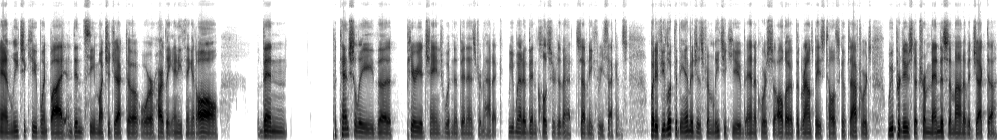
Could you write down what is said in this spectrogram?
and LICIA went by and didn't see much ejecta or hardly anything at all, then potentially the period change wouldn't have been as dramatic. We might have been closer to that 73 seconds. But if you looked at the images from LICIA and of course all the, the ground-based telescopes afterwards, we produced a tremendous amount of ejecta.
